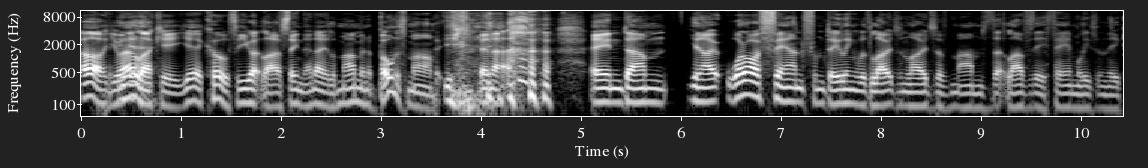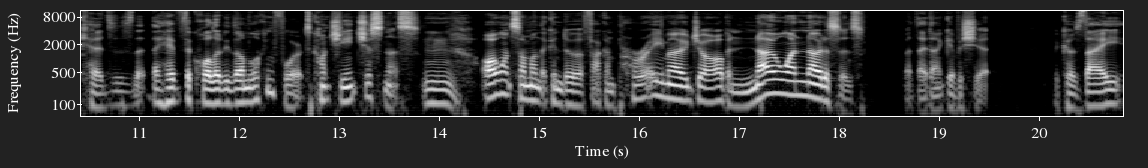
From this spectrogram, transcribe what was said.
oh, you Yeah. are lucky. Yeah, cool. So you got like I've seen that, eh? A mum and a bonus mum. And uh, and um, you know what I've found from dealing with loads and loads of mums that love their families and their kids is that they have the quality that I'm looking for. It's conscientiousness. Mm. I want someone that can do a fucking primo job and no one notices, but they don't give a shit because they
